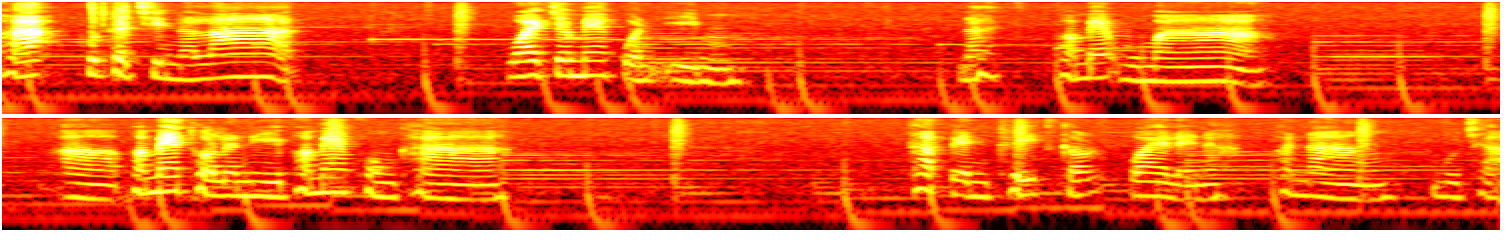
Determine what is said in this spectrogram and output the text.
พระพุทธชินราช ไหว้เจ้าแม่กวนอิมนะพระแม่อุมา พระแม่ธรณีพระแม่คงคา ถ้าเป็นคริสเขาไหว้อะไรนะพระนางบูชา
